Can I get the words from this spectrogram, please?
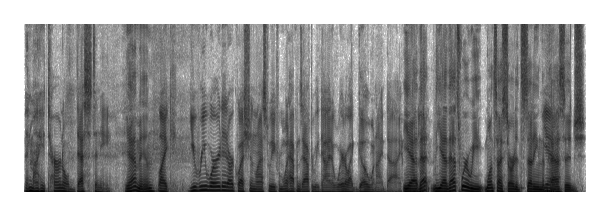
than my eternal destiny? Yeah, man. Like, you reworded our question last week from what happens after we die to where do I go when I die? Yeah, that yeah, that's where we once I started studying the yeah. passage,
